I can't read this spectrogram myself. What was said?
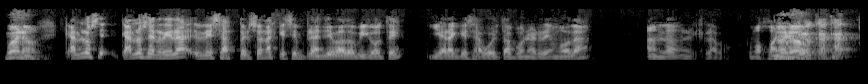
Bueno, Carlos, Carlos Herrera es de esas personas que siempre han llevado bigote y ahora que se ha vuelto a poner de moda, han dado en el clavo. Como Juan. No, no. creo que Carlos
